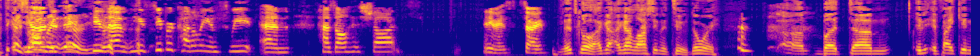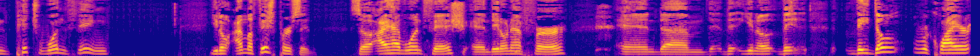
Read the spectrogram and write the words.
think I saw Yeah, him right there. He's there. um, he's super cuddly and sweet and has all his shots. Anyways, sorry. It's cool. I got I got lost in it too. Don't worry. Uh, but um, if, if I can pitch one thing, you know, I'm a fish person, so I have one fish, and they don't have fur, and um, the, the, you know they they don't require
